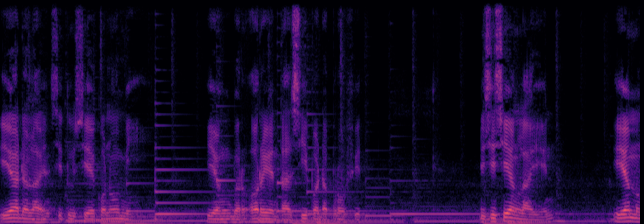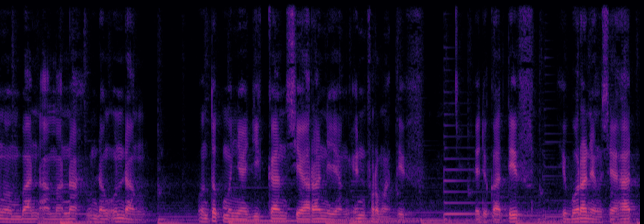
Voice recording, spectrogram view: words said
ia adalah institusi ekonomi yang berorientasi pada profit. Di sisi yang lain, ia mengemban amanah undang-undang untuk menyajikan siaran yang informatif, edukatif, hiburan yang sehat,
